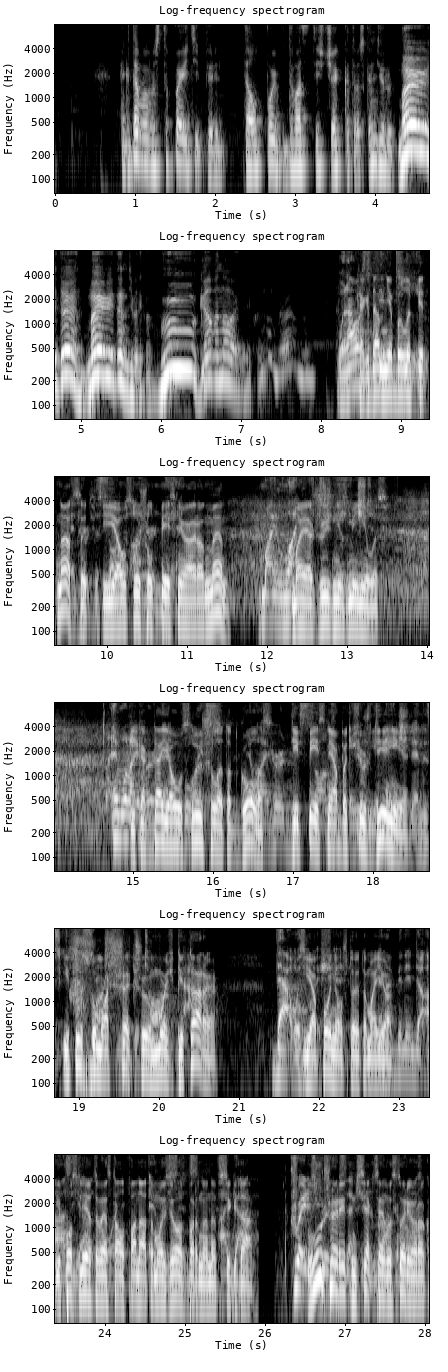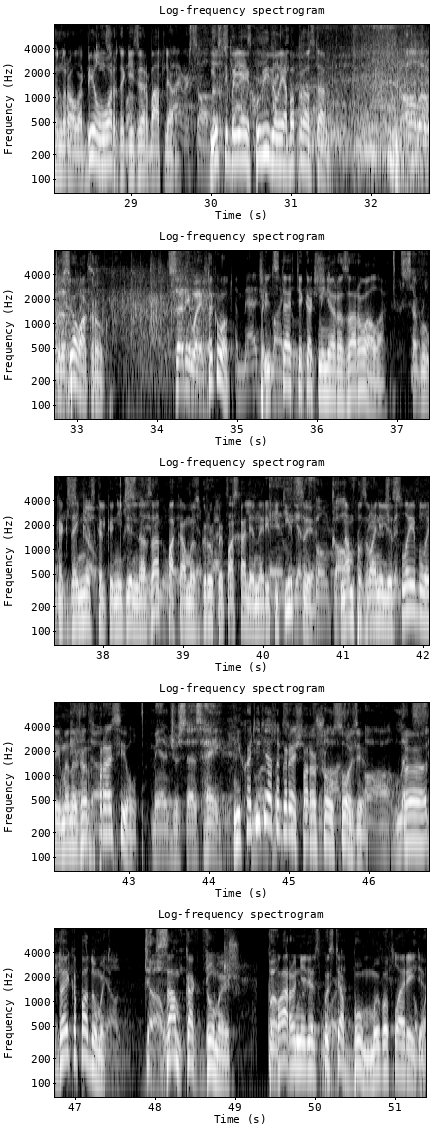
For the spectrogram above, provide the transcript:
Когда вы выступаете перед толпой в 20 тысяч человек, которые скандируют «Мэйден! Мэйден!» Типа такой «Бу! Говно!» Я такой «Ну да, ну». Когда мне было 15, и я услышал песню Iron Man, моя жизнь изменилась. И когда я услышал этот голос, те песни об отчуждении и ту сумасшедшую мощь гитары, я понял, что это мое. И после этого я стал фанатом Оззи Осборна навсегда. Лучшая ритм-секция в истории рок-н-ролла. Билл Уорд и Гизер Батлер. Если бы я их увидел, я бы просто... Все вокруг. Так вот, представьте, как меня разорвало. Когда несколько недель назад, пока мы с группой пахали на репетиции, нам позвонили с лейбла, и менеджер спросил, «Не хотите отыграть пару шоу с Ози? Э, дай-ка подумать. Сам как думаешь?» Пару недель спустя, бум, мы во Флориде.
